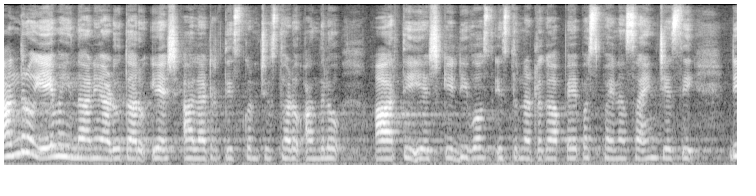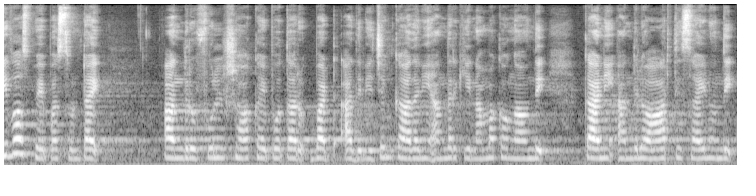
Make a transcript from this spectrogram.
అందరూ ఏమైందా అని అడుగుతారు. యష్ ఆ లెటర్ తీసుకొని చూస్తాడు. అందులో ఆర్తి యష్కి డివోర్స్ ఇస్తున్నట్లుగా పేపర్స్ పైన సైన్ చేసి డివోర్స్ పేపర్స్ ఉంటాయి. అందరూ ఫుల్ షాక్ అయిపోతారు. బట్ అది నిజం కాదని అందరికీ నమ్మకంగా ఉంది. కానీ అందులో ఆర్తి సైన్ ఉంది.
